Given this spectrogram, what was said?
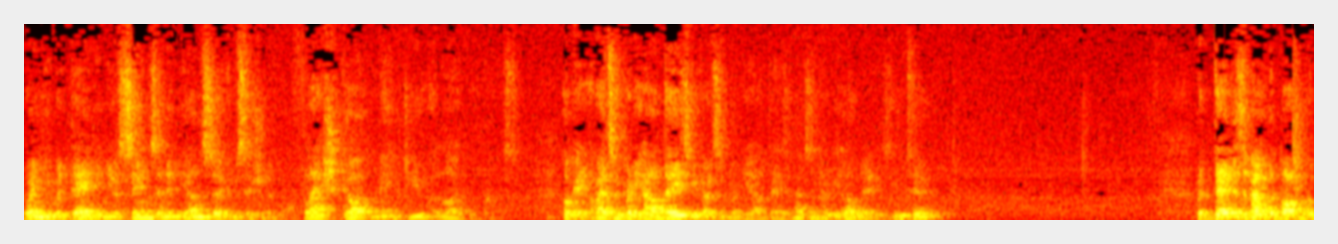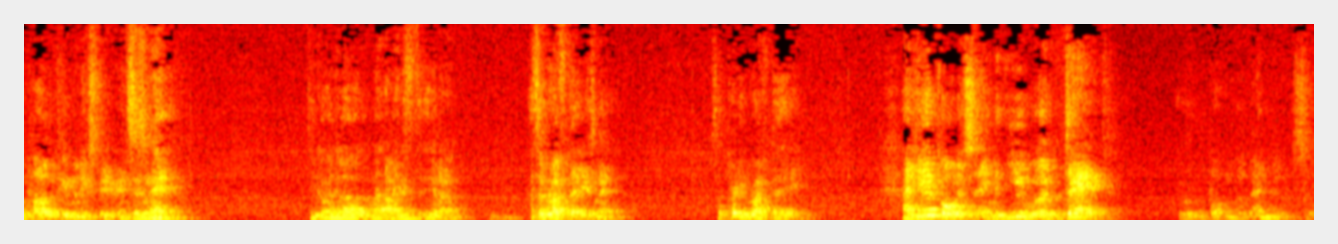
When you were dead in your sins and in the uncircumcision of your flesh, God made you alive with Christ. Okay, I've had some pretty hard days, you've had some pretty hard days, I've had some pretty low days. You too? But dead is about the bottom of the pile of human experience, isn't it? Do you go any lower than that? I mean, you know, that's a rough day, isn't it? It's a pretty rough day. And here Paul is saying that you were dead. You're on the bottom of the pendulum, sir.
